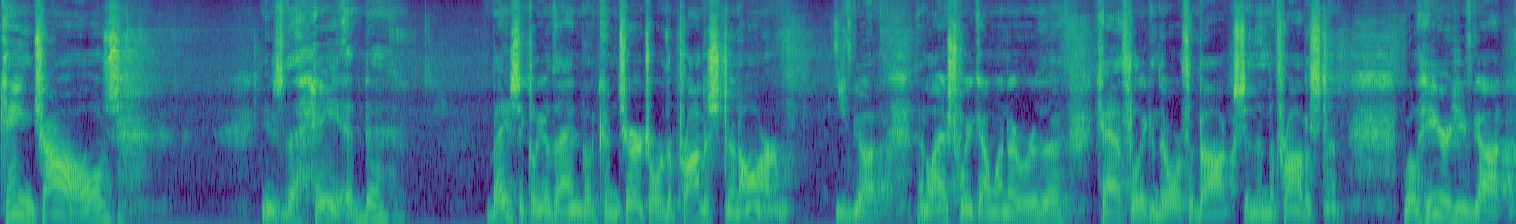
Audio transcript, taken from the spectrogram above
King Charles is the head, basically, of the Anglican Church or the Protestant arm. You've got, and last week I went over the Catholic and the Orthodox and then the Protestant. Well, here you've got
